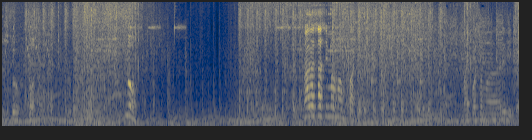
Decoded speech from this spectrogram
Distrug totul. Nu! N-a lăsat-mă mă în pace. Mai pot să mă ridic că...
